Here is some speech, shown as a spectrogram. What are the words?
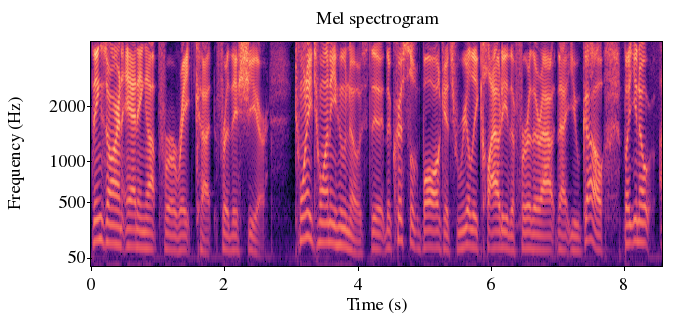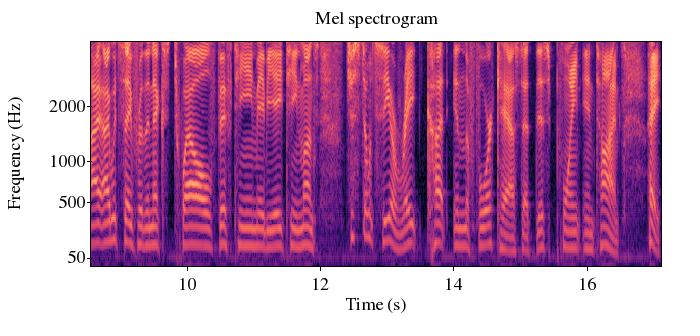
things aren't adding up for a rate cut for this year. 2020, who knows? The the crystal ball gets really cloudy the further out that you go. But you know, I, I would say for the next 12, 15, maybe 18 months, just don't see a rate cut in the forecast at this point in time. Hey,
